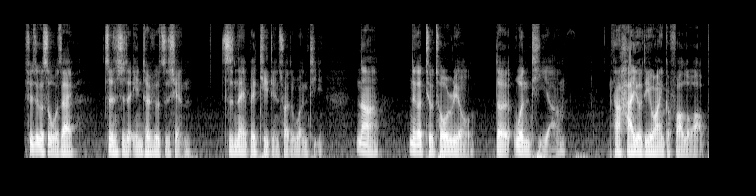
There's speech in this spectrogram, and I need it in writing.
所以这个是我在正式的 interview 之前之内被提点出来的问题。那那个 tutorial 的问题啊，它还有另外一个 follow up。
